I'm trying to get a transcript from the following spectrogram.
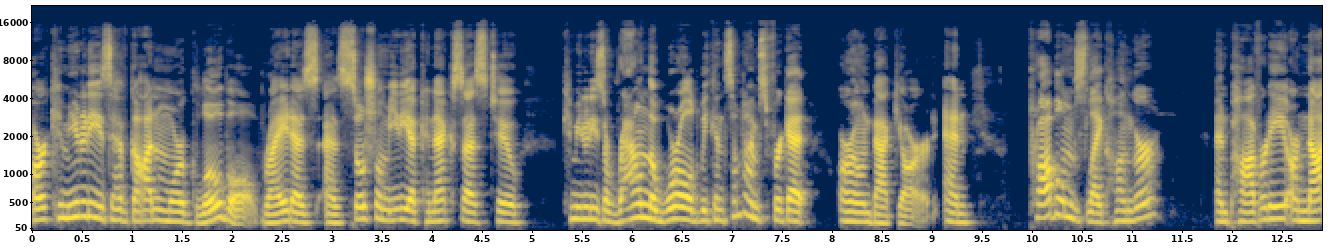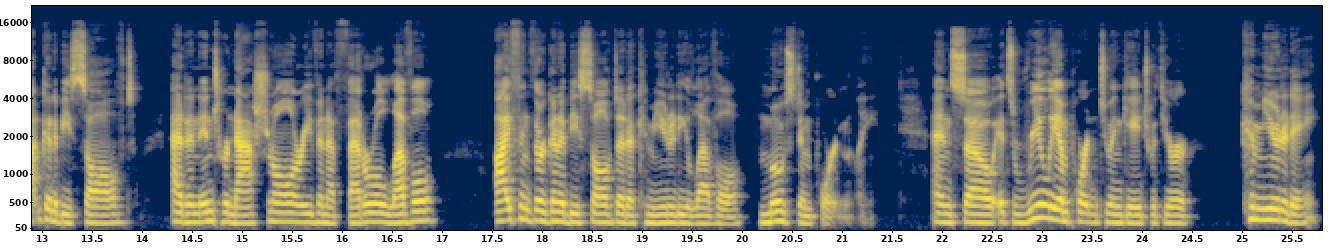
our communities have gotten more global, right? As as social media connects us to communities around the world, we can sometimes forget our own backyard. And problems like hunger and poverty are not going to be solved at an international or even a federal level. I think they're going to be solved at a community level, most importantly. And so it's really important to engage with your community,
